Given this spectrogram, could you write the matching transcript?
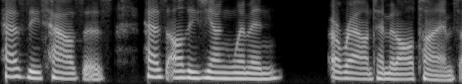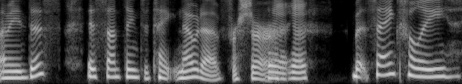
has these houses, has all these young women around him at all times. I mean, this is something to take note of for sure. Mm-hmm. But thankfully,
